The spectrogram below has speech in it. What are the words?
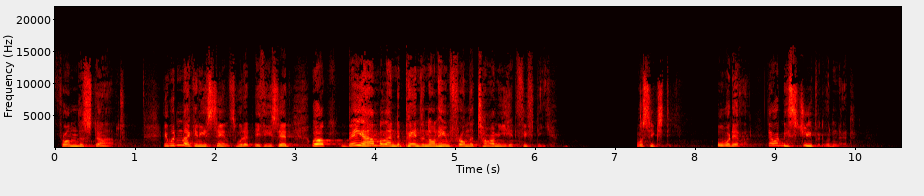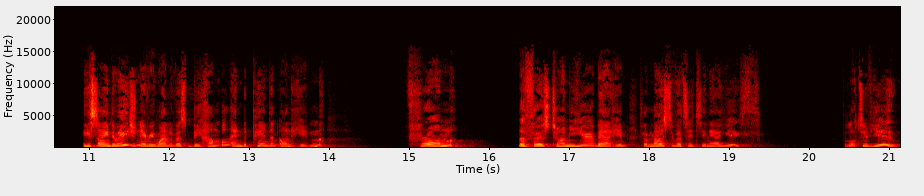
from the start. It wouldn't make any sense, would it, if He said, Well, be humble and dependent on Him from the time you hit 50 or 60 or whatever. That would be stupid, wouldn't it? He's saying to each and every one of us, Be humble and dependent on Him from the first time you hear about him. For most of us, it's in our youth. For lots of you,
